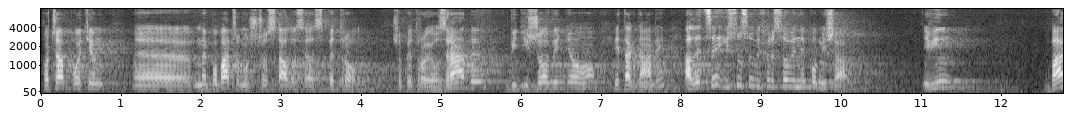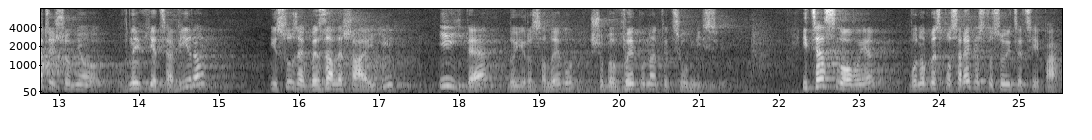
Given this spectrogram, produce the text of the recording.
хоча потім е, ми побачимо, що сталося з Петром, що Петро його зрадив, відійшов від нього і так далі. Але це Ісусові Христові не помішало. І Він бачить, що в, нього, в них є ця віра, Ісус якби залишає їх і йде до Єрусалиму, щоб виконати цю місію. І це слово, воно безпосередньо стосується цієї пари.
